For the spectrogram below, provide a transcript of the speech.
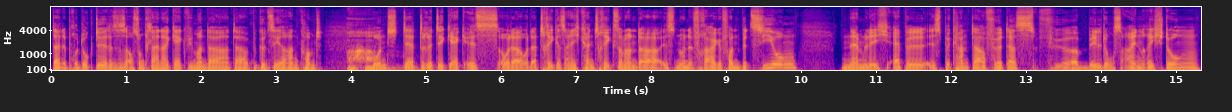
deine Produkte. Das ist auch so ein kleiner Gag, wie man da, da günstiger rankommt. Aha. Und der dritte Gag ist, oder, oder Trick ist eigentlich kein Trick, sondern da ist nur eine Frage von Beziehung. Nämlich Apple ist bekannt dafür, dass für Bildungseinrichtungen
